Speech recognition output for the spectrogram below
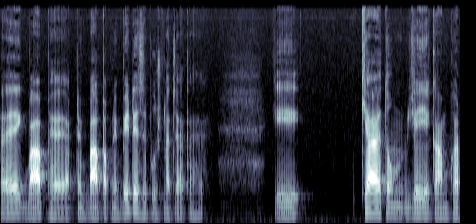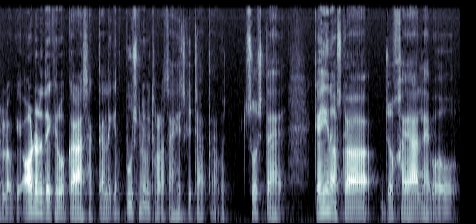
है, एक बाप है, अपने बाप अपने बेटे से पूछना चाहता है कि क्या है तुम ये ये काम कर लोगे? ऑर्डर देकर वो करा सकता है लेकिन पूछने में थोड़ा सा हिचकिचाता है वो सोचता है। कहीं ना उसका जो ख्याल है वो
